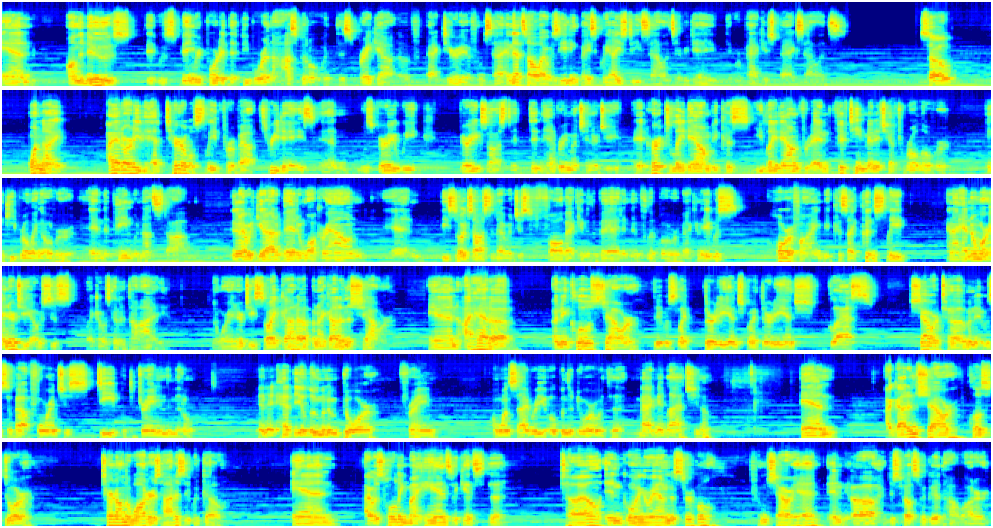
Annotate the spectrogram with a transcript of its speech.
And on the news, it was being reported that people were in the hospital with this breakout of bacteria from salad. And that's all I was eating, basically. I used to eat salads every day. They were packaged bag salads. So one night, I had already had terrible sleep for about three days and was very weak, very exhausted, didn't have very much energy. It hurt to lay down because you lay down for and 15 minutes you have to roll over and keep rolling over and the pain would not stop. Then I would get out of bed and walk around and be so exhausted I would just fall back into the bed and then flip over back and it was horrifying because I couldn't sleep and I had no more energy. I was just like I was going to die no more energy. So I got up and I got in the shower. And I had a an enclosed shower that was like 30 inch by 30 inch glass shower tub, and it was about four inches deep with the drain in the middle. And it had the aluminum door frame on one side where you open the door with the magnet latch, you know. And I got in the shower, closed the door, turned on the water as hot as it would go. And I was holding my hands against the tile and going around in a circle from the shower head, and oh, it just felt so good, the hot water.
